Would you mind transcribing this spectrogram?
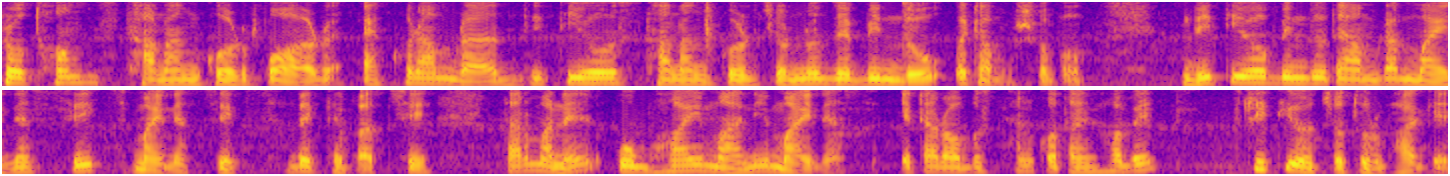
প্রথম স্থানাঙ্কর পর এখন আমরা দ্বিতীয় স্থানাঙ্কর জন্য যে বিন্দু ওটা বসাবো। দ্বিতীয় বিন্দুতে আমরা মাইনাস সিক্স মাইনাস সিক্স দেখতে পাচ্ছি। তার মানে উভয় মানই মাইনাস এটার অবস্থান কোথায় হবে? তৃতীয় চতুর্ভাগে।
